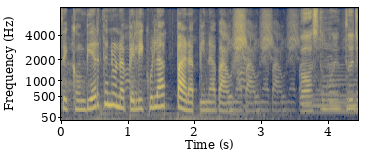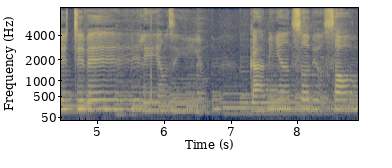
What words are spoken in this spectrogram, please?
se convierte en una película para Pina Bausch. Gosto muito de te ver, leãozinho, caminhando sob sol.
